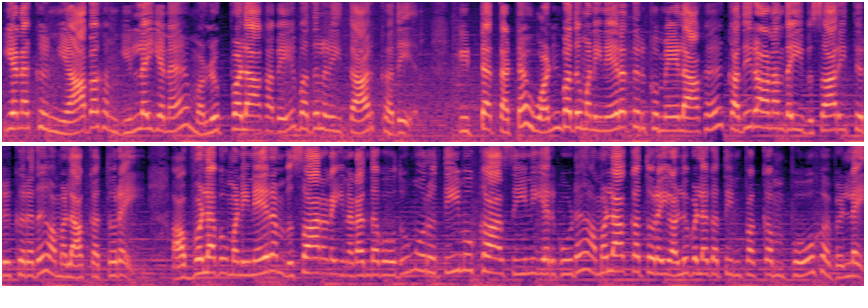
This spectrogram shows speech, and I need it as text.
எனக்கு ஞாபகம் இல்லை என மழுப்பலாகவே பதிலளித்தார் கதிர். கிட்டத்தட்ட ஒன்பது மணி நேரத்திற்கு மேலாக கதிரானந்தை விசாரித்திருக்கிறது அமலாக்கத்துறை. அவ்வளவு மணி நேரம் விசாரணை நடந்தபோதும் ஒரு திமுக சீனியர் கூட அமலாக்கத்துறை அலுவலகத்தின் பக்கம் போகவில்லை.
